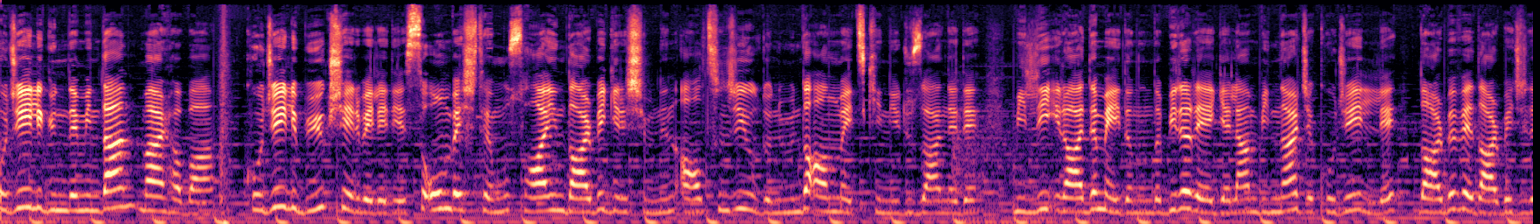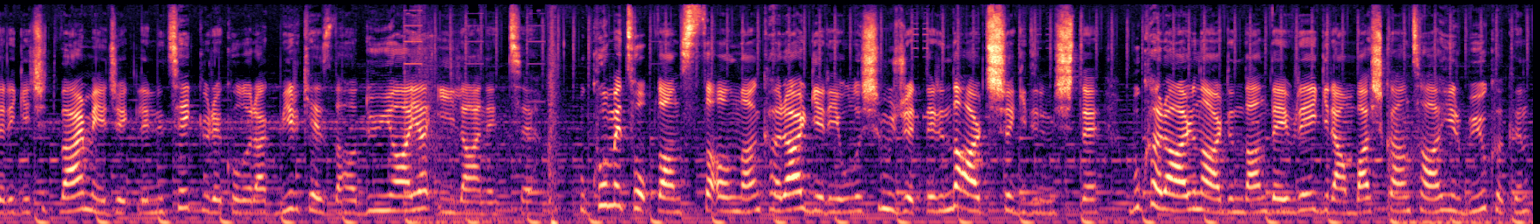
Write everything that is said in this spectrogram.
Kocaeli gündeminden merhaba. Kocaeli Büyükşehir Belediyesi 15 Temmuz hain darbe girişiminin 6. yıl dönümünde anma etkinliği düzenledi. Milli İrade Meydanı'nda bir araya gelen binlerce Kocaelili darbe ve darbecilere geçit vermeyeceklerini tek yürek olarak bir kez daha dünyaya ilan etti. Bu kome toplantısında alınan karar gereği ulaşım ücretlerinde artışa gidilmişti. Bu kararın ardından devreye giren Başkan Tahir Büyükakın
